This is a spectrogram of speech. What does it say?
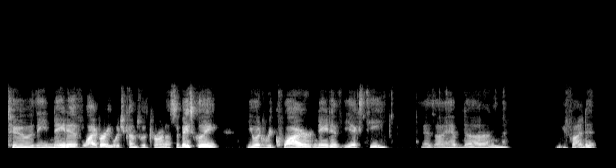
to the native library which comes with Corona. So basically, you would require native ext, as I have done. Let me find it,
